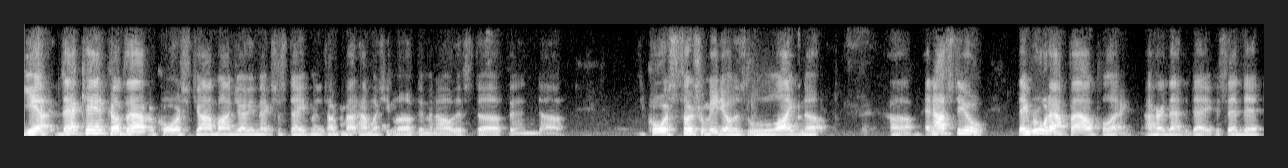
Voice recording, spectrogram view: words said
yeah, that can comes out. Of course, John Bon Jovi makes a statement talking about how much he loved him and all this stuff, and uh, of course, social media is lighting up. Uh, and I still, they ruled out foul play. I heard that today. They said that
